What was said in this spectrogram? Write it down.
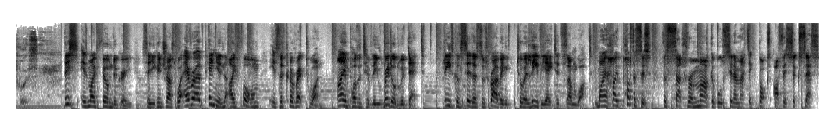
Pussy. This is my film degree, so you can trust whatever opinion that I form is the correct one. I am positively riddled with debt. Please consider subscribing to alleviate it somewhat. My hypothesis for such remarkable cinematic box office success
